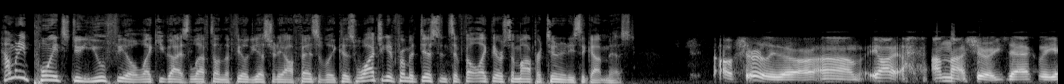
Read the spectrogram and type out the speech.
how many points do you feel like you guys left on the field yesterday offensively? Because watching it from a distance, it felt like there were some opportunities that got missed. Oh, surely there are. Um, you know, I, I'm not sure exactly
